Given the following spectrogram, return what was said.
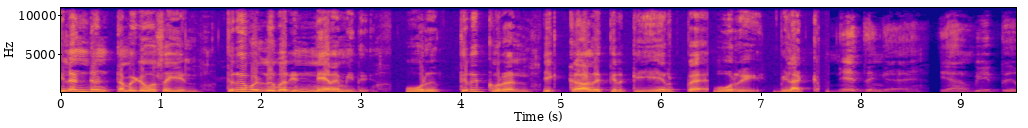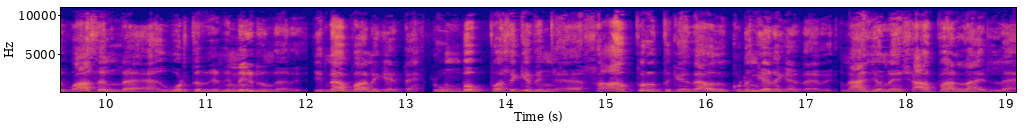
இலண்டன் தமிழோசையில் திருவள்ளுவரின் நேரம் இது. ஒரு திருக்குறள் இக்காலத்திற்கு ஏற்ப ஒரு விளக்கம். நேத்துங்க என் வீட்டு வாசல்ல ஒருத்தர் நின்றுகிட்டு இருந்தாரு. என்னப்பான்னு கேட்டேன். ரொம்ப பசிக்குதுங்க. சாப்பிட்றதுக்கு ஏதாவது கொடுங்கன்னு கேட்டாரு. நான் சொன்னேன் சாப்பாடுலாம் இல்லை.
